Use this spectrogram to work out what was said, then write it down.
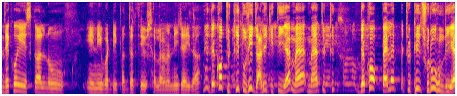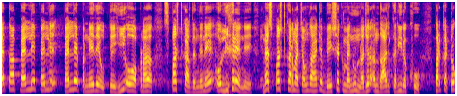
ਦੇਖੋ, ਇਸ ਗੱਲ ਨੂੰ ਇੰਨੀ ਵੱਡੀ ਪੱਧਰ ਤੇ ਉਛਲਣਾ ਨਹੀਂ ਚਾਹੀਦਾ। ਨਹੀਂ ਦੇਖੋ ਚਿੱਠੀ ਤੁਸੀਂ ਜਾਰੀ ਕੀਤੀ ਹੈ। ਮੈਂ ਮੈਂ ਚਿੱਠੀ ਦੇਖੋ, ਪਹਿਲੇ ਚਿੱਠੀ ਸ਼ੁਰੂ ਹੁੰਦੀ ਹੈ ਤਾਂ ਪਹਿਲੇ ਪਹਿਲੇ ਪਹਿਲੇ ਪੰਨੇ ਦੇ ਉੱਤੇ ਹੀ ਉਹ ਆਪਣਾ ਸਪਸ਼ਟ ਕਰ ਦਿੰਦੇ ਨੇ, ਉਹ ਲਿਖ ਰਹੇ ਨੇ। ਮੈਂ ਸਪਸ਼ਟ ਕਰਨਾ ਚਾਹੁੰਦਾ ਹਾਂ ਕਿ ਬੇਸ਼ੱਕ ਮੈਨੂੰ ਨਜ਼ਰ ਅੰਦਾਜ਼ ਕਰੀ ਰੱਖੋ, ਪਰ ਘੱਟੋ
